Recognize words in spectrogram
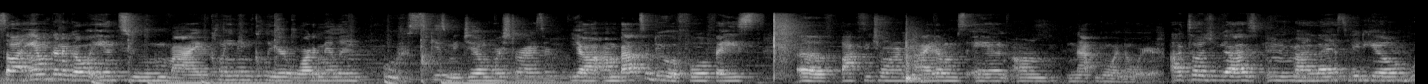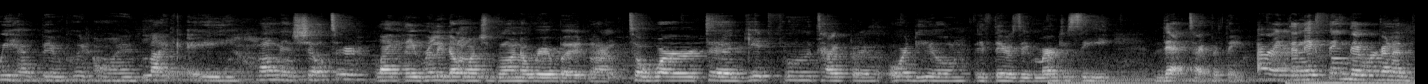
so I am gonna go into my Clean and Clear Watermelon, ooh, excuse me, gel moisturizer. Y'all, I'm about to do a full face of BoxyCharm items and I'm not going nowhere. I told you guys in my last video, we have been put on like a home and shelter. Like they really don't want you going nowhere but like to work, to get food type of ordeal, if there's emergency, that type of thing. All right, the next thing that we're gonna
